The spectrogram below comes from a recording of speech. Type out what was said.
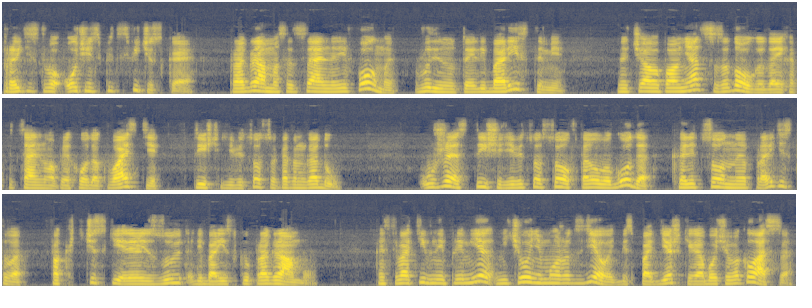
правительство очень специфическое. Программа социальной реформы, выдвинутая либористами, начала выполняться задолго до их официального прихода к власти в 1945 году. Уже с 1942 года коалиционное правительство фактически реализует либористскую программу. Консервативный премьер ничего не может сделать без поддержки рабочего класса,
